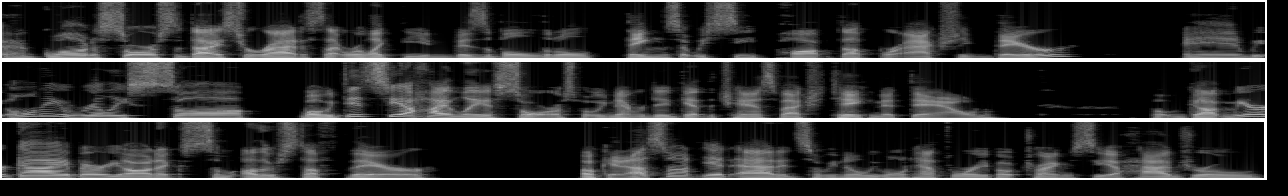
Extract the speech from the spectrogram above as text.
Iguanosaurus, the Diceratops that were, like, the invisible little things that we see popped up were actually there. And we only really saw well, we did see a Hylaeosaurus, but we never did get the chance of actually taking it down. But we've got Miragaia, Baryonyx, some other stuff there. Okay, that's not yet added, so we know we won't have to worry about trying to see a Hadro...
